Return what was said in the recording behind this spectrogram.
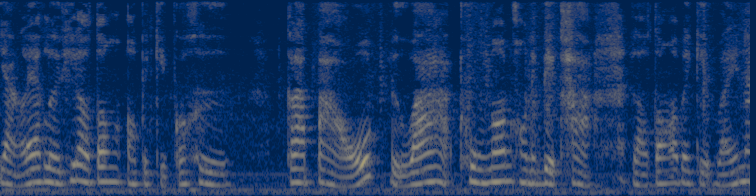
อย่างแรกเลยที่เราต้องเอาไปเก็บก็คือกระเป๋าหรือว่าถุงนอนของเด็กๆค่ะ เราต้องเอาไปเก็บไว้ใน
